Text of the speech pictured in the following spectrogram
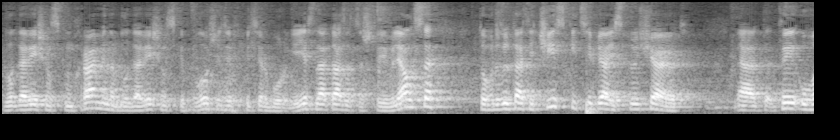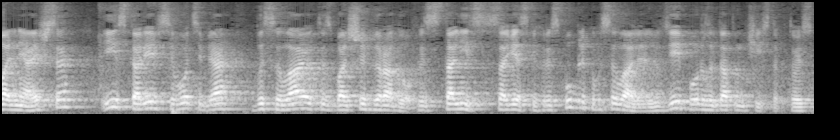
Благовещенском храме на Благовещенской площади в Петербурге. Если оказывается, что являлся, то в результате чистки тебя исключают, э, ты увольняешься, и, скорее всего, тебя высылают из больших городов. Из столиц советских республик высылали людей по результатам чисток. То есть,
